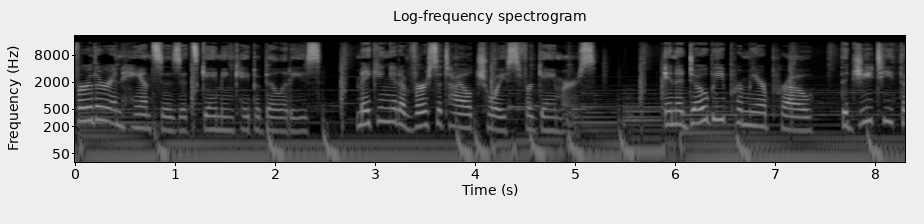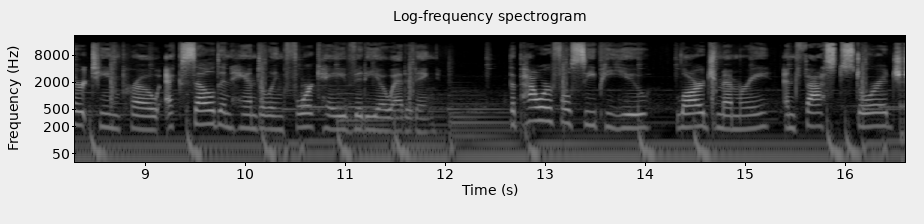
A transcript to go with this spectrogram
further enhances its gaming capabilities, making it a versatile choice for gamers. In Adobe Premiere Pro, the GT13 Pro excelled in handling 4K video editing. The powerful CPU, large memory, and fast storage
